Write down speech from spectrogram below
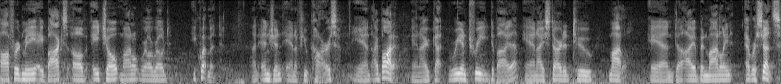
offered me a box of HO model railroad equipment, an engine and a few cars, and I bought it. And I got re intrigued by it, and I started to model. And uh, I have been modeling ever since.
